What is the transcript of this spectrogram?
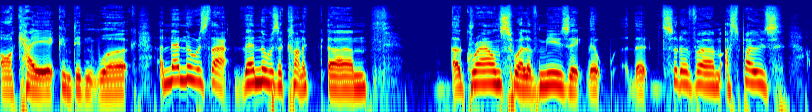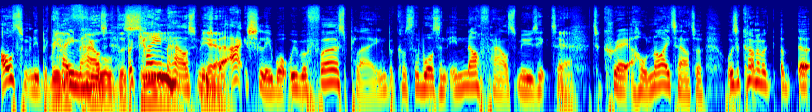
archaic and didn't work, and then there was that. Then there was a kind of um, a groundswell of music that that sort of um, I suppose ultimately became house became scene. house music. Yeah. But actually, what we were first playing because there wasn't enough house music to Yeah. to create a whole night out of was a kind of a, a,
